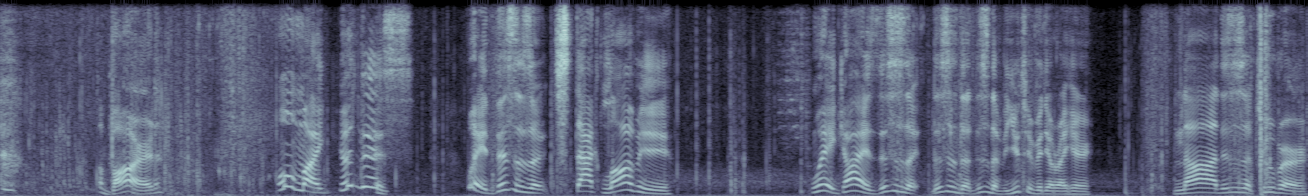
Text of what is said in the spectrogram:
a bard? Oh my goodness. Wait, this is a stacked lobby. Wait, guys, this is the this is the this is the YouTube video right here. Nah, this is a tuber.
